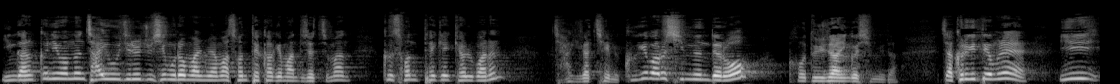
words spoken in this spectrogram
인간은 끊임없는 자유의지를 주심으로 말미암아 선택하게 만드셨지만 그 선택의 결과는 자기가 책임. 그게 바로 심는 대로 거두리라는 것입니다. 자, 그렇기 때문에 이,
